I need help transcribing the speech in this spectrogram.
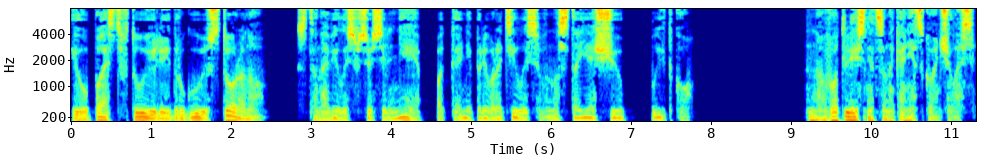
и упасть в ту или другую сторону, становилось все сильнее, пока не превратилось в настоящую пытку. Но вот лестница наконец кончилась.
